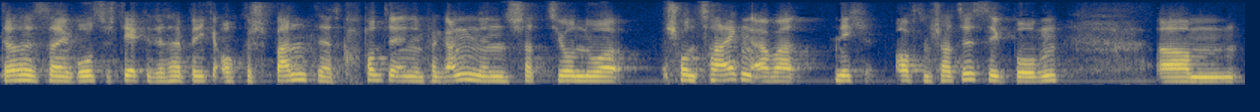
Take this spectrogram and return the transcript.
das ist seine große Stärke. Deshalb bin ich auch gespannt. Das konnte er in den vergangenen Stationen nur schon zeigen, aber nicht auf dem Statistikbogen. Ähm,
